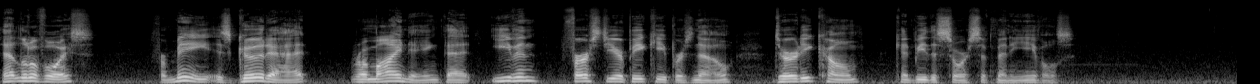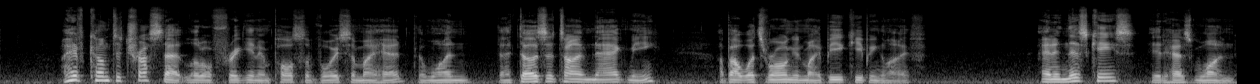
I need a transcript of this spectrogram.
That little voice, for me, is good at reminding that even first year beekeepers know dirty comb can be the source of many evils. I have come to trust that little friggin' impulsive voice in my head, the one that does at times nag me about what's wrong in my beekeeping life. And in this case, it has won.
